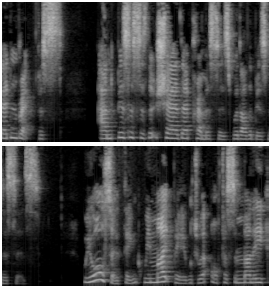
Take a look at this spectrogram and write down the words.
bed and breakfasts and businesses that share their premises with other businesses. We also think we might be able to offer some money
